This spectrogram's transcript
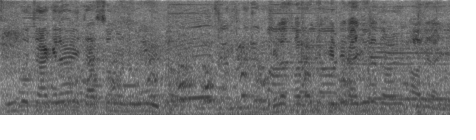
শুধু তো চা খেলাম না, চার সঙ্গে অন্য কিছু দিতে। হবে। ছেলে সব কিছু খেতে রাজি হলে আমি খাওয়াতে রাজি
